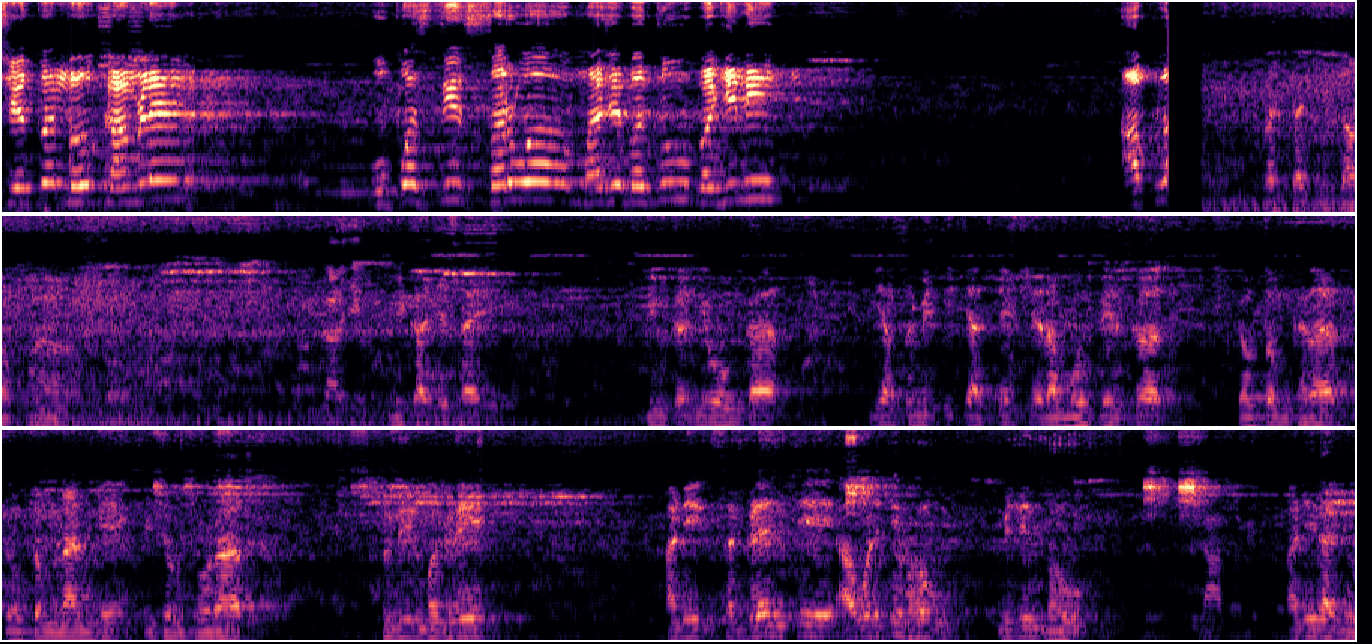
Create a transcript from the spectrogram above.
चेतन भाऊ कांबळे उपस्थित सर्व माझे बंधू भगिनी आपला भ्रष्टाची दाव निकालजी दिनकरजी ओंकार या समितीचे अध्यक्ष रामभाऊ तेलकर गौतम खरात गौतम लांडगे किशोर सोरात सुनील मगरे आणि सगळ्यांचे आवडते भाऊ मिलिंद भाऊ आणि राजू.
